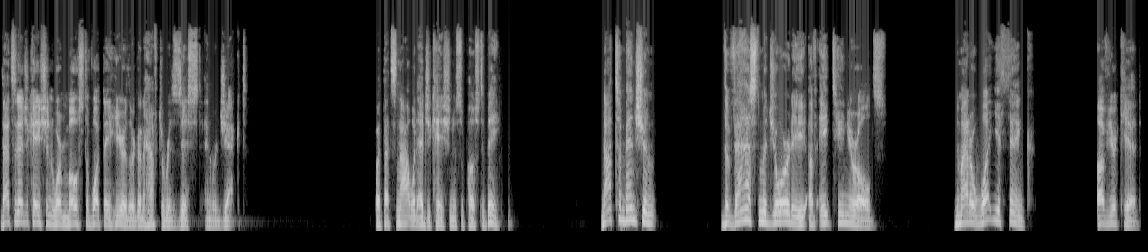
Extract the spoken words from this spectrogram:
That's an education where most of what they hear they're going to have to resist and reject. But that's not what education is supposed to be. Not to mention, the vast majority of 18 year olds, no matter what you think of your kid,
